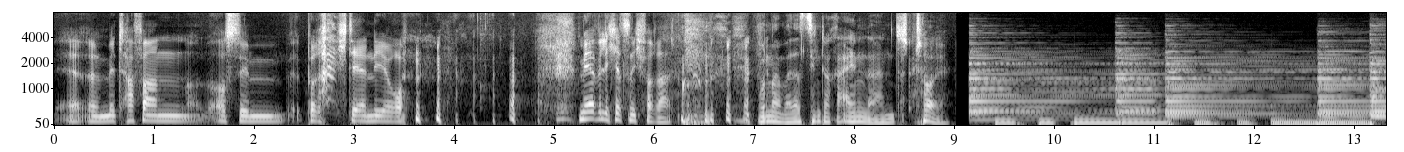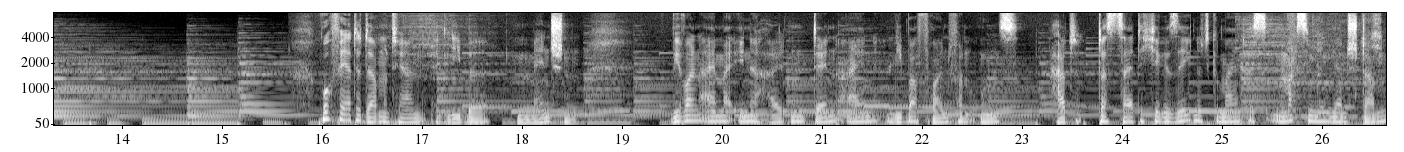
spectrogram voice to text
äh, Metaphern aus dem Bereich der Ernährung. Mehr will ich jetzt nicht verraten. Wunderbar, das klingt doch einladend. Toll. Hochverehrte Damen und Herren, liebe Menschen, wir wollen einmal innehalten, denn ein lieber Freund von uns hat das zeitlich hier gesegnet. Gemeint ist Maximilian Stamm,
